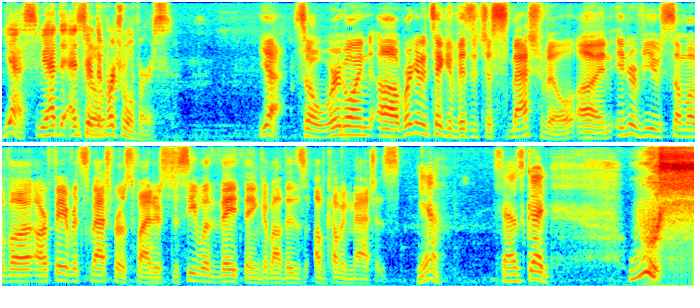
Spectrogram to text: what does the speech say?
yes, we had to enter the virtual verse. Yeah, so we're going. Uh, we're going to take a visit to Smashville uh, and interview some of uh, our favorite Smash Bros. fighters to see what they think about these upcoming matches. Yeah, sounds good. Whoosh!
